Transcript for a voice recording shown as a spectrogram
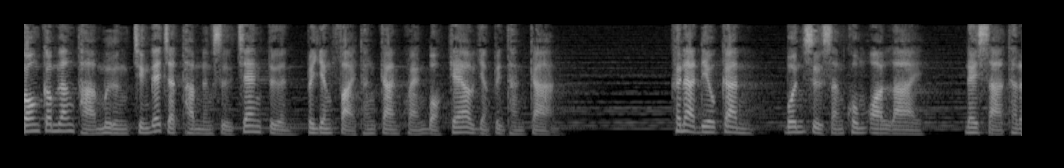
กองกำลังผาเมืองจึงได้จัดทำหนังสือแจ้งเตือนไปยังฝ่ายทางการแขวงบอกแก้วอย่างเป็นทางการ ขณะเดียวกันบนสื่อสังคมออนไลน์ ในสาธาร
